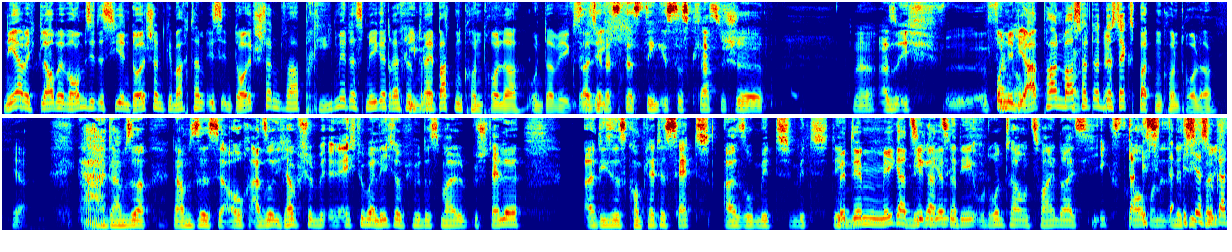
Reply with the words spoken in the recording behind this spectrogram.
Nee, ja. aber ich glaube, warum sie das hier in Deutschland gemacht haben, ist, in Deutschland war primär das Mega Drive mit drei Button-Controller unterwegs. Also ja, das, das Ding ist das klassische Ne? Also ich. Äh, und in Japan war es halt dann der Sechs-Button-Controller. Ja. Ja, da haben sie, da haben sie es ja auch. Also ich habe schon echt überlegt, ob ich mir das mal bestelle. Äh, dieses komplette Set, also mit mit dem, mit dem Mega CD, Mega CD und drunter und 32X drauf ist, und natürlich ja sogar,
